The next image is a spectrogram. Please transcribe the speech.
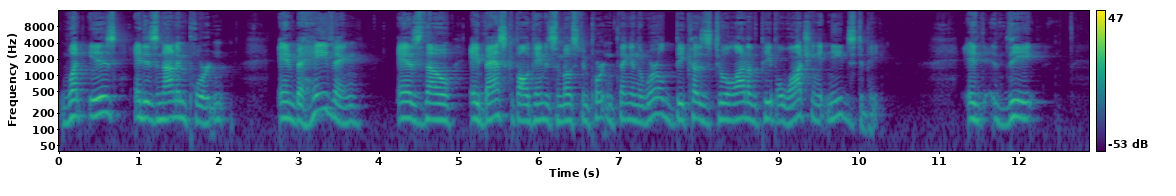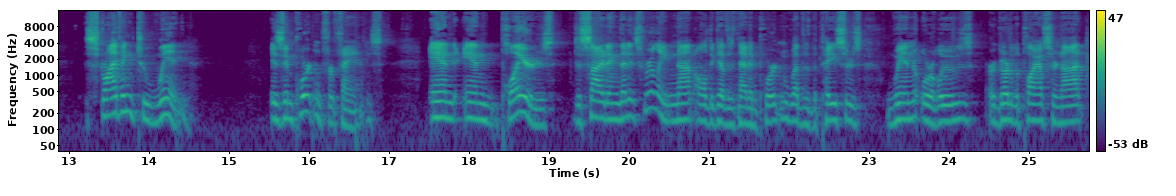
what is and is not important and behaving as though a basketball game is the most important thing in the world because to a lot of the people watching it needs to be. It, the striving to win is important for fans and and players deciding that it's really not altogether that important whether the Pacers win or lose or go to the playoffs or not.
